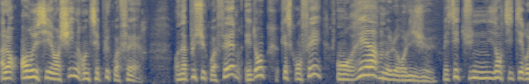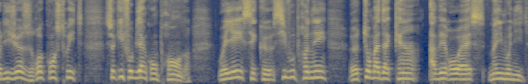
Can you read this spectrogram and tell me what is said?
Alors en Russie et en Chine, on ne sait plus quoi faire on n'a plus su quoi faire, et donc, qu'est-ce qu'on fait? On réarme le religieux. Mais c'est une identité religieuse reconstruite. Ce qu'il faut bien comprendre, voyez, c'est que si vous prenez euh, Thomas d'Aquin, Averroès, Maïmonide,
